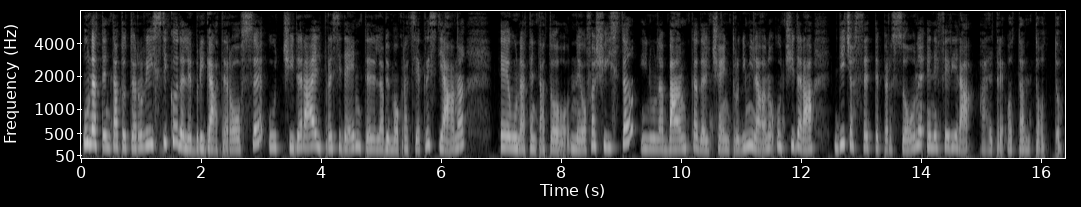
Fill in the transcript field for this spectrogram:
Un attentato terroristico delle Brigate Rosse ucciderà il presidente della Democrazia Cristiana e un attentato neofascista in una banca del centro di Milano ucciderà 17 persone e ne ferirà altre 88.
